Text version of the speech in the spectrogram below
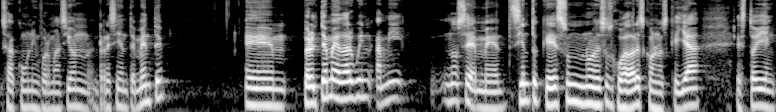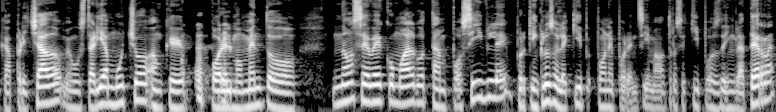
sacó una información recientemente. Em, pero el tema de Darwin, a mí, no sé, me siento que es uno de esos jugadores con los que ya estoy encaprichado, me gustaría mucho, aunque por el momento no se ve como algo tan posible, porque incluso el equipo pone por encima a otros equipos de Inglaterra.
